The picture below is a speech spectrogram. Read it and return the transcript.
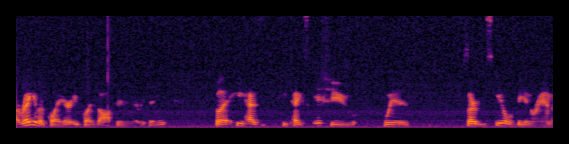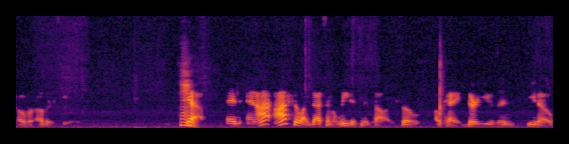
a regular player. He plays often and everything, but he has he takes issue with certain skills being ran over other skills. Hmm. Yeah, and and I, I feel like that's an elitist mentality. So okay, they're using you know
